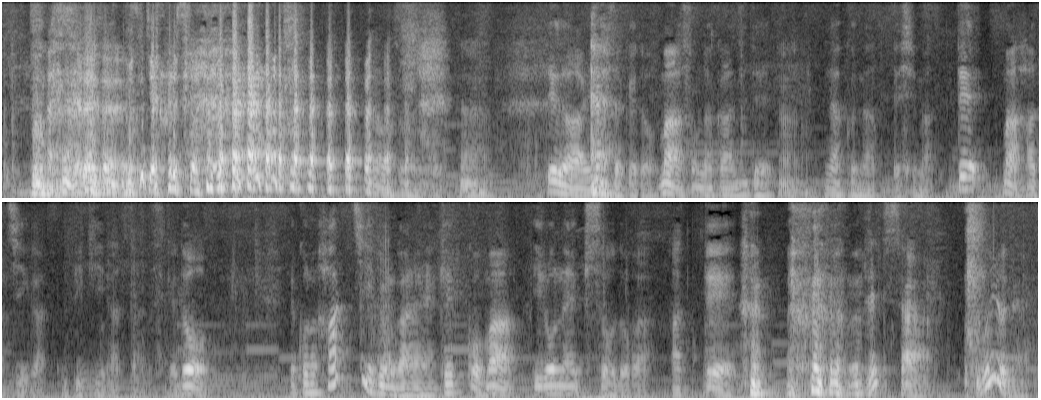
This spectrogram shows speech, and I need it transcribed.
うブンってやられたよねってやられてた っていうのはありましたけどまあそんな感じでう亡くなってしまってまあハッチーが一匹になったんですけどでこのハッチー君がね結構まあいろんなエピソードがあって、だってさすごいよね。うん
